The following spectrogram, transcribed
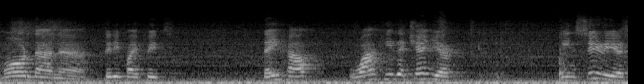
more than uh, 35 feet, they have one heat exchanger in series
